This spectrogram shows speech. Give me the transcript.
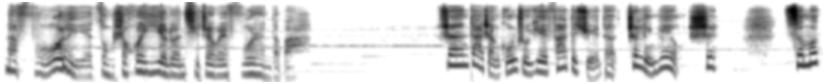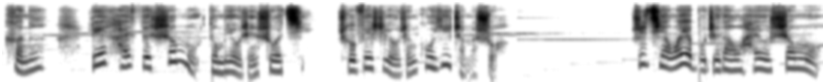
那府里总是会议论起这位夫人的吧？”虽然大长公主越发的觉得这里面有事，怎么可能连孩子的生母都没有人说起？除非是有人故意这么说。之前我也不知道我还有生母，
